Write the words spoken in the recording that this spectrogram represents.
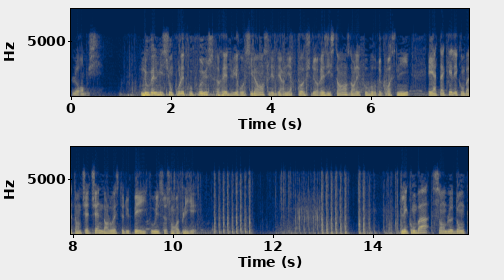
Laurent Boussier. Nouvelle mission pour les troupes russes, réduire au silence les dernières poches de résistance dans les faubourgs de Grosny et attaquer les combattants tchétchènes dans l'ouest du pays où ils se sont repliés. Les combats semblent donc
